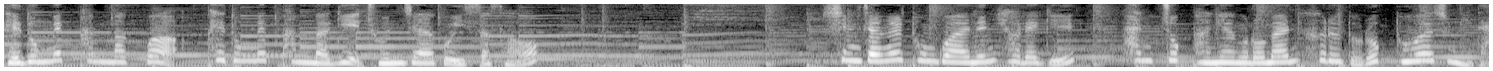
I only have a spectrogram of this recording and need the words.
대동맥 판막과 폐동맥 판막이 존재하고 있어서 심장을 통과하는 혈액이 한쪽 방향으로만 흐르도록 도와줍니다.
